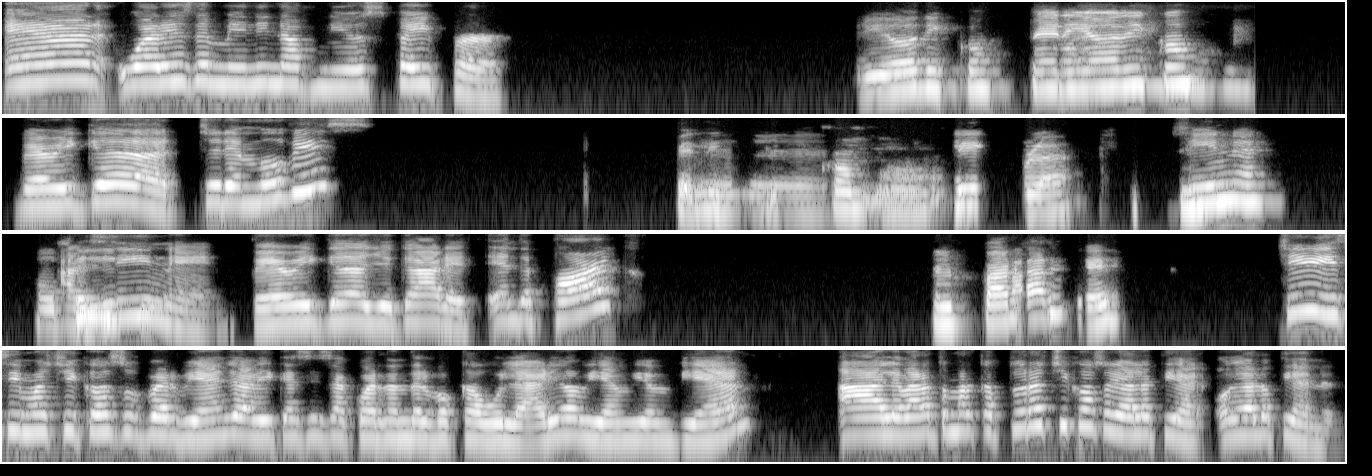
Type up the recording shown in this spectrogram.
And what is the meaning of newspaper? Periódico. Periódico. Very good. To the movies? Eh, Como película. Cine. O Al cine. Very good, you got it. In the park? el parque. Chivísimos, chicos, súper bien. Ya vi que sí se acuerdan del vocabulario. Bien, bien, bien. Ah, ¿le van a tomar captura, chicos, o ya lo tienen? O ya lo tienen?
